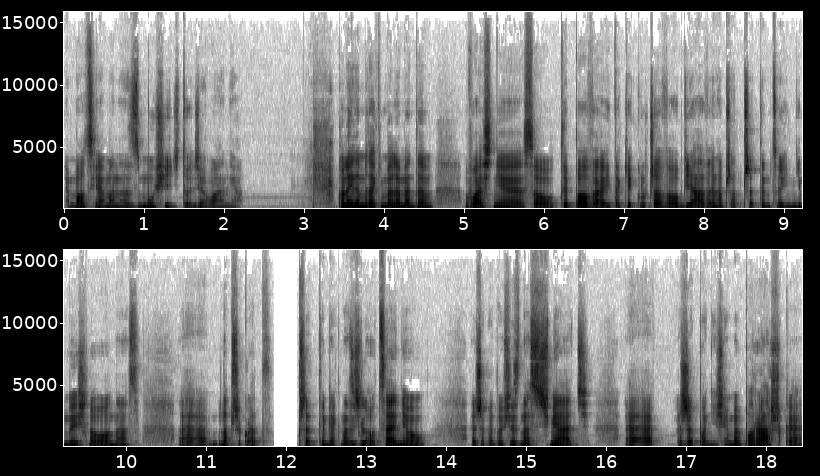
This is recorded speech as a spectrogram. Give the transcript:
Emocja ma nas zmusić do działania. Kolejnym takim elementem właśnie są typowe i takie kluczowe objawy, na przykład przed tym, co inni myślą o nas, e, na przykład przed tym, jak nas źle ocenią, że będą się z nas śmiać, e, że poniesiemy porażkę.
